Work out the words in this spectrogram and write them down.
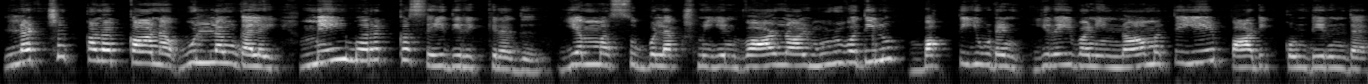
லட்சக்கணக்கான உள்ளங்களை மெய்மறக்க செய்திருக்கிறது. எம். எஸ். சுப்புலட்சுமியின் வாழ்நாள் முழுவதிலும் பக்தியுடன் இறைவனின் நாமத்தையே பாடிக்கொண்டிருந்த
